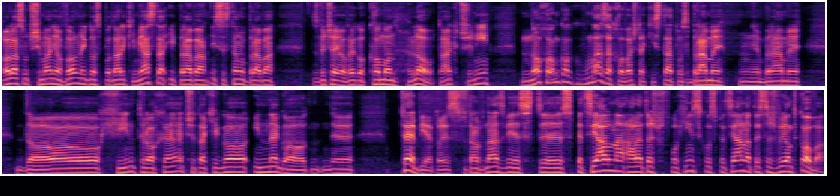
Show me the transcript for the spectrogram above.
oraz utrzymania wolnej gospodarki miasta i prawa i systemu prawa zwyczajowego common law, tak? Czyli no Hongkong ma zachować taki status bramy, mm, bramy do Chin trochę, czy takiego innego y, Tebie, to jest tam w nazwie jest y, specjalna, ale też po chińsku specjalna to jest też wyjątkowa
